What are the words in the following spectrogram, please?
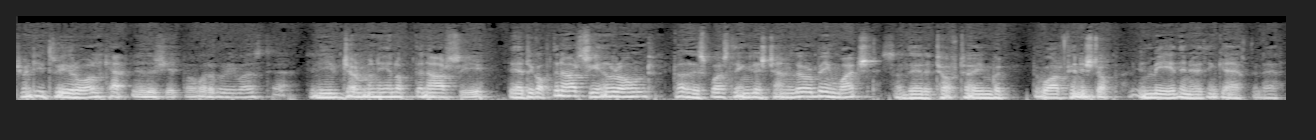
23 year old captain of the ship or whatever he was to, to leave Germany and up the North Sea. They had to go up the North Sea and around because I suppose the English Channel they were being watched. So they had a tough time, but the war finished up in May then I think after that.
